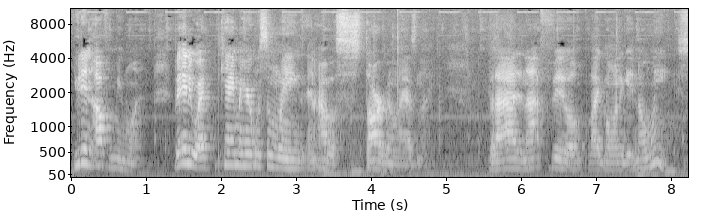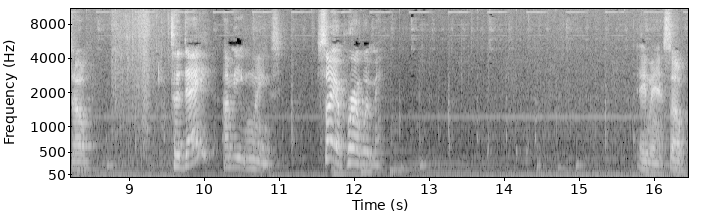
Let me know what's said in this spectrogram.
you didn't offer me one. But anyway, came in here with some wings and I was starving last night. But I did not feel like going to get no wings. So today, I'm eating wings. Say a prayer with me. Amen. So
